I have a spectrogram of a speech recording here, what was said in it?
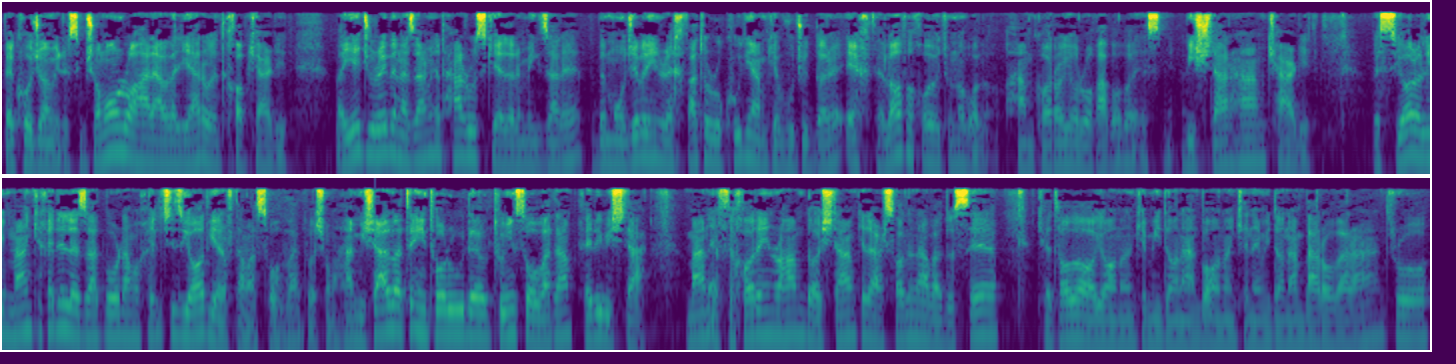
به کجا می‌رسیم. شما اون راه اولیه رو انتخاب کردید و یه جورایی به نظر میاد هر روز که داره میگذره به موجب این رخوت و رکودی هم که وجود داره اختلاف خودتون رو با همکارا یا رقبا با اسم بیشتر هم کردید. بسیار عالی. من که خیلی لذت بردم و خیلی چیز یاد گرفتم از صحبت با شما. همیشه البته اینطور بوده و تو این صحبتم خیلی بیشتر. من افتخار این رو هم داشتم که در سال 93 کتاب آیا آنان که می‌دانند با آنان که نمی‌دانند برابرند رو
